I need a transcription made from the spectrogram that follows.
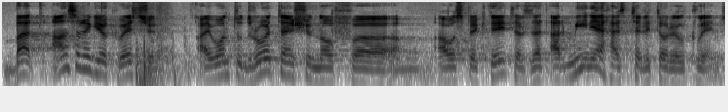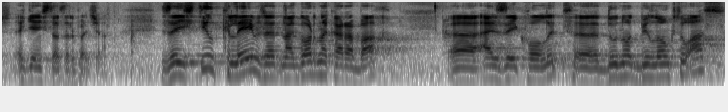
But answering your question, I want to draw attention of uh, our spectators that Armenia has territorial claims against Azerbaijan. They still claim that Nagorno-Karabakh, uh, as they call it, uh, do not belong to us.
